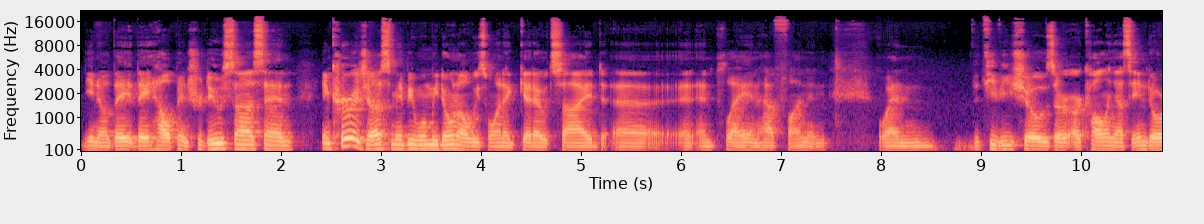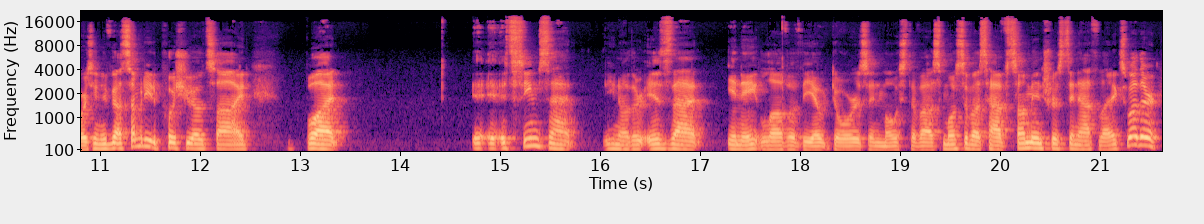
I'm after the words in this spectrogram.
you know, they they help introduce us and encourage us. Maybe when we don't always want to get outside uh, and, and play and have fun and when the TV shows are, are calling us indoors. And you've got somebody to push you outside, but it, it seems that you know there is that innate love of the outdoors in most of us. Most of us have some interest in athletics, whether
